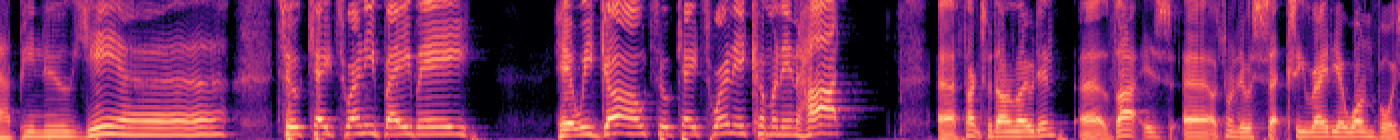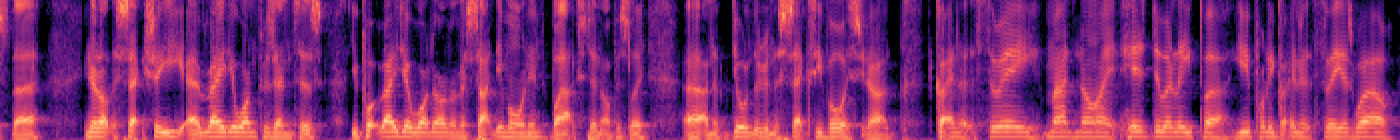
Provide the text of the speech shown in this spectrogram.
Happy New Year! 2K20, baby! Here we go, 2K20 coming in hot! Uh, thanks for downloading. Uh, that is, uh, I was trying to do a sexy Radio 1 voice there. You know, like the sexy uh, Radio 1 presenters. You put Radio 1 on on a Saturday morning, by accident, obviously, uh, and they're doing, they're doing the sexy voice, you know. Got in at 3, mad night, here's Dua Lipa. You probably got in at 3 as well.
